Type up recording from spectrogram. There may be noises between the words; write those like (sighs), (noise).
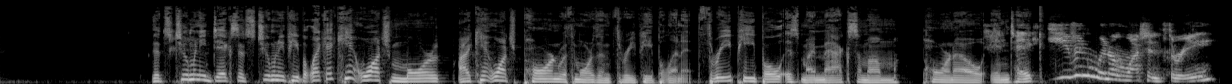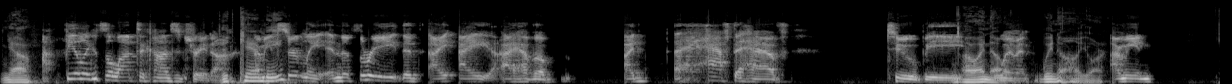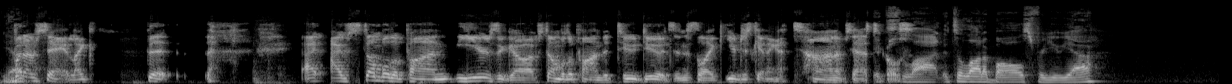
That's too many dicks. That's too many people. Like I can't watch more. I can't watch porn with more than three people in it. Three people is my maximum porno intake. Even when I'm watching three, Yeah, I feel like it's a lot to concentrate on. It can I mean, be. certainly in the three that I I I have a I, I have to have to be Oh, I know. women. We know how you are. I mean, Yeah. but I'm saying like the. (laughs) I, I've stumbled upon years ago. I've stumbled upon the two dudes, and it's like you're just getting a ton of testicles. it's a lot. It's a lot of balls for you. Yeah.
